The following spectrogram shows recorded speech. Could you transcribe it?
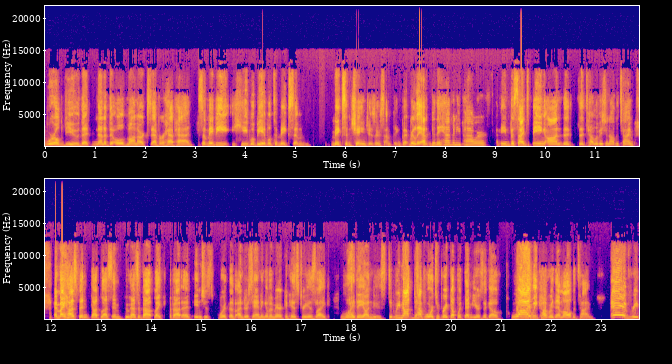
worldview that none of the old monarchs ever have had. So maybe he will be able to make some make some changes or something. But really, uh, do they have any power? I mean, besides being on the the television all the time. And my husband, God bless him, who has about like about an inch's worth of understanding of American history, is like, why they on news? Did we not have war to break up with them years ago? Why we cover them all the time? Every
